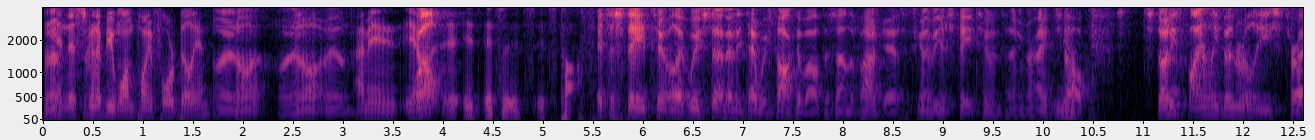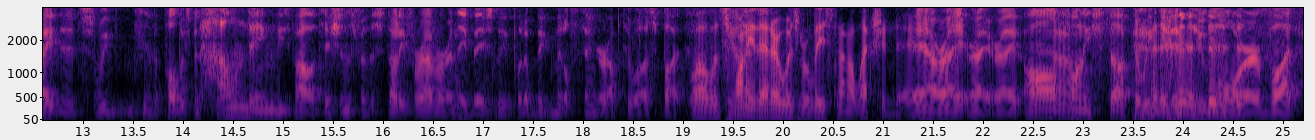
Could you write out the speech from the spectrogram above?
Yeah. and this is going to be 1.4 billion. I know it. I know it, man. I mean, you Well- know, it, it, it's it's it's tough. It's a stay tuned. Like we've said, anytime we've talked about this on the podcast, it's going to be a stay tuned thing, right? So, s- study's finally been released, right? And it's we the public's been hounding these politicians for the study forever, and they basically put a big middle finger up to us. But Well, it was you know, funny that it was released on election day. Yeah, right, right, right. All Oh. funny stuff that we can get into more, but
